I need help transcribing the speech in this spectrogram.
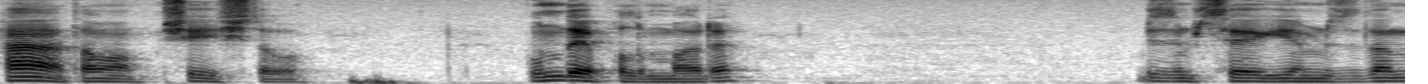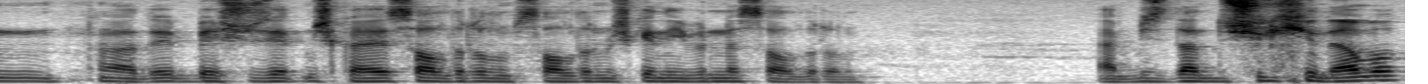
Ha tamam şey işte bu. Bunu da yapalım bari. Bizim sevgimizden hadi 570k'ya saldıralım. Saldırmışken iyi birine saldıralım. Yani bizden düşük yine ama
